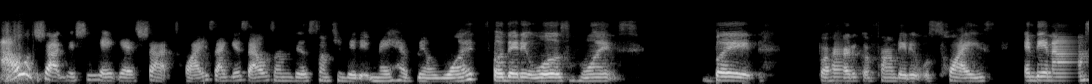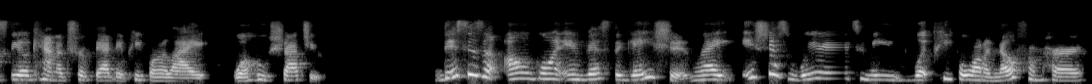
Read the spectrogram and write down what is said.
I was shocked that she had got shot twice. I guess I was under the assumption that it may have been once or that it was once. But for her to confirm that it was twice. And then I'm still kind of tripped out that people are like, well, who shot you? This is an ongoing investigation. Like, it's just weird to me what people want to know from her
